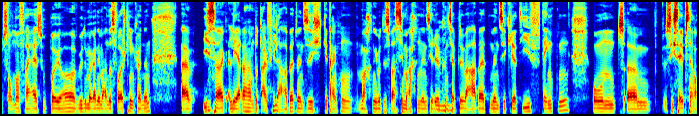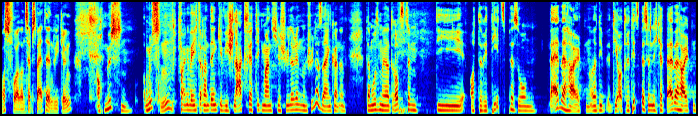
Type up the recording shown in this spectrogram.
Sommer frei, super, ja, würde man gar nicht mehr anders vorstellen können. Äh, ich sage, Lehrer haben total viel Arbeit, wenn sie sich Gedanken machen über das, was sie machen, wenn sie ihre mhm. Konzepte überarbeiten, wenn sie kreativ denken und ähm, sich selbst herausfordern, selbst weiterentwickeln. Auch müssen müssen. Vor allem, wenn ich daran denke, wie schlagfertig manche Schülerinnen und Schüler sein können. Da muss man ja trotzdem die Autoritätsperson beibehalten oder die, die Autoritätspersönlichkeit beibehalten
